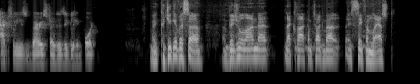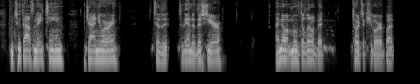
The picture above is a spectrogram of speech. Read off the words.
actually is very strategically important. Right. Could you give us a, a visual on that that clock I'm talking about? Say from last from 2018 January to the to the end of this year. I know it moved a little bit towards a cure, but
